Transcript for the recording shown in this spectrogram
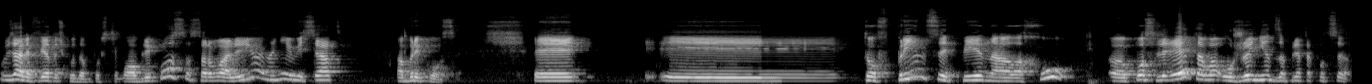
Вы взяли веточку, допустим, у абрикоса, сорвали ее, и на ней висят абрикосы. И, э, и, то в принципе на Аллаху э, после этого уже нет запрета куцер.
